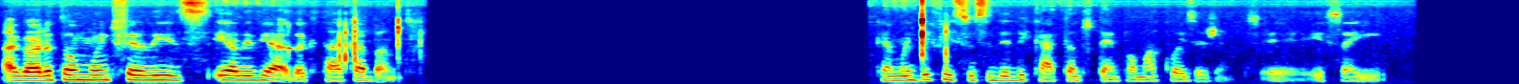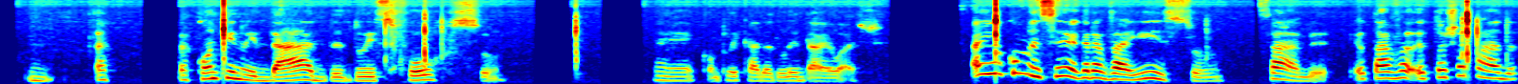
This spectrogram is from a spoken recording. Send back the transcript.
Agora estou muito feliz e aliviada que está acabando. Porque é muito difícil se dedicar tanto tempo a uma coisa, gente. É, isso aí. A, a continuidade do esforço é complicada de lidar, eu acho. Aí eu comecei a gravar isso sabe? Eu tava, eu tô chapada.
